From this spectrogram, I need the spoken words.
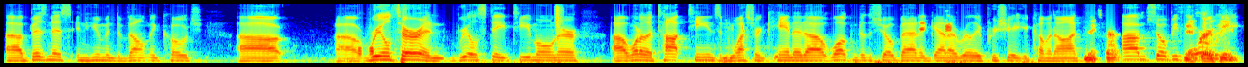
uh, business and human development coach, uh, uh, realtor and real estate team owner, uh, one of the top teams in Western Canada. Welcome to the show, Ben. Again, I really appreciate you coming on. Um, so before we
